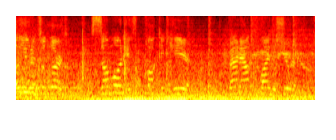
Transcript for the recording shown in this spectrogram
All units alert! Someone is fucking here. Fan out and find the shooter.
